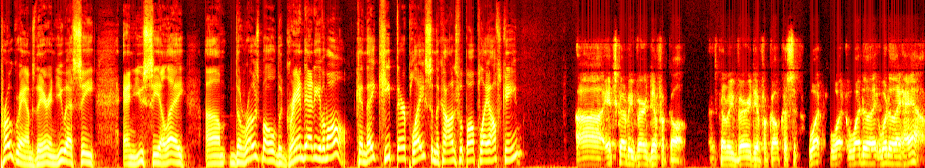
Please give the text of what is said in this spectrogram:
programs there in USC and UCLA? Um, the Rose Bowl, the granddaddy of them all, can they keep their place in the college football playoff scheme? Uh, it's going to be very difficult. It's going to be very difficult because what what what do they what do they have?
